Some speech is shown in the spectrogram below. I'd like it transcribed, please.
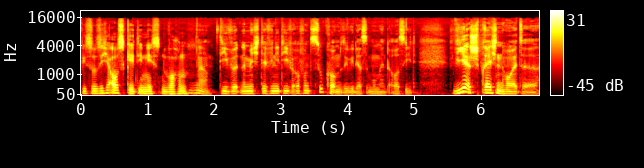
es so sich ausgeht die nächsten Wochen. Ja, die wird nämlich definitiv auf uns zukommen, so wie das im Moment aussieht. Wir sprechen heute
